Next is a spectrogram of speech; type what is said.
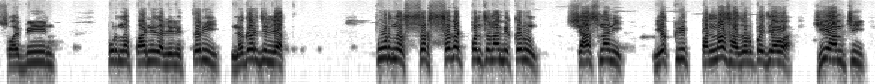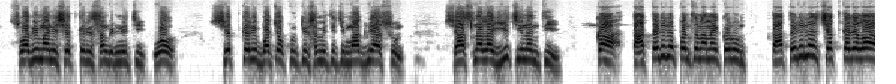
सोयाबीन पूर्ण पाणी झालेले तरी नगर जिल्ह्यात पूर्ण सरसगट पंचनामे करून शासनाने एकरी पन्नास हजार रुपये द्यावा. ही आमची स्वाभिमानी शेतकरी संघटनेची व शेतकरी बचाव कृती समितीची मागणी असून शासनाला हीच विनंती का तातडीने पंचनामे करून तातडीने शेतकऱ्याला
